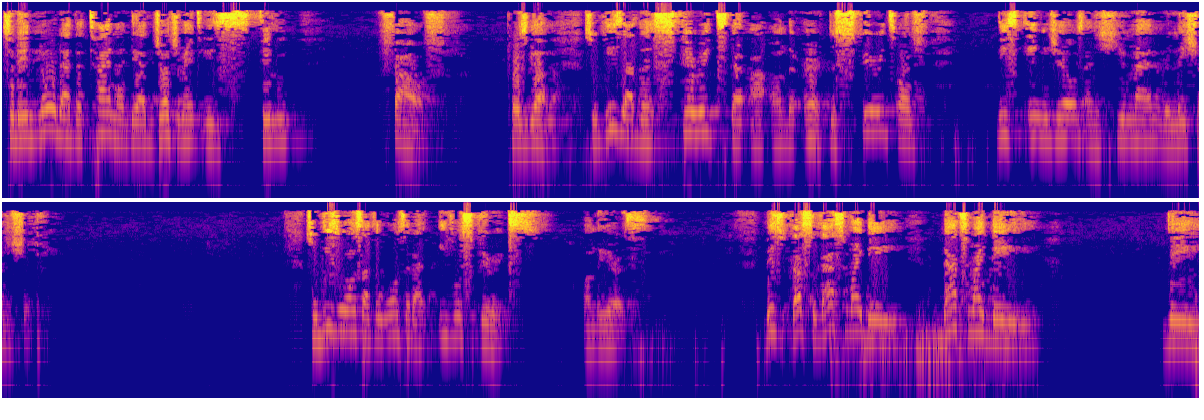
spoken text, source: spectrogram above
So they know that the time of their judgment is still far off. Praise God. So these are the spirits that are on the earth, the spirits of these angels and human relationship. So these ones are the ones that are evil spirits on the earth. This that's so that's why they that's why they they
